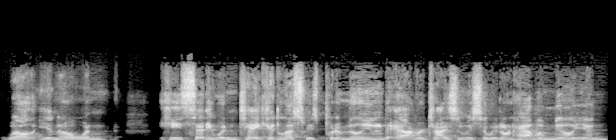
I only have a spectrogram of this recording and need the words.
well you know when he said he wouldn't take it unless we put a million into advertising we said we don't have a million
